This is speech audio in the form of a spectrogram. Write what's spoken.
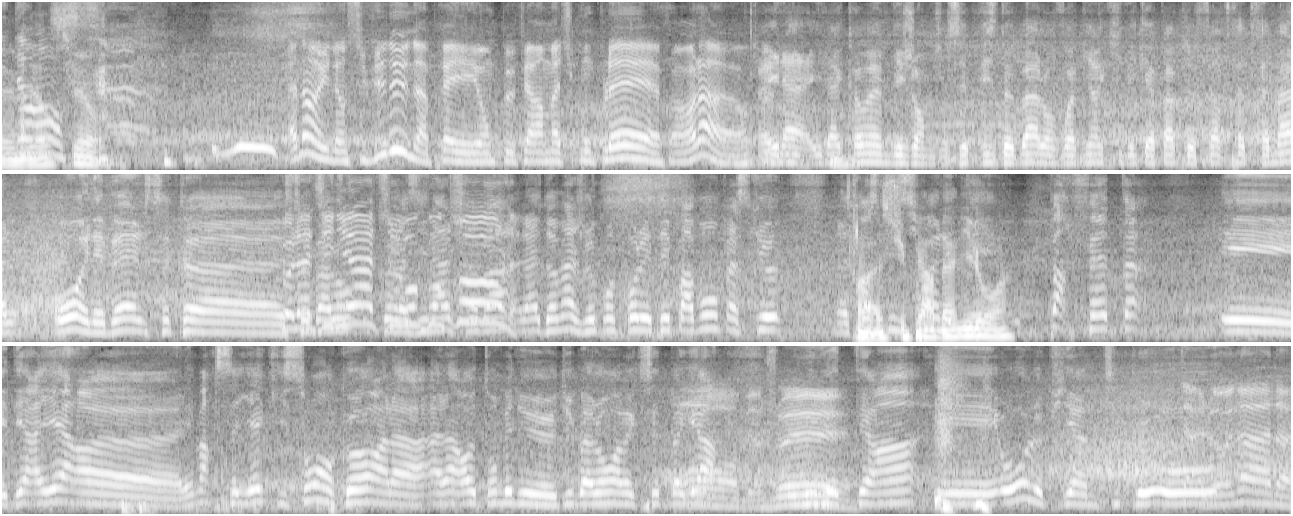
évidence. sûr. Ah non, il en suffit d'une. Après, on peut faire un match complet. Enfin voilà. entre- Ah, Il a, il a quand même des jambes sur ses prises de balles. On voit bien qu'il est capable de faire très très mal. Oh, elle est belle cette. Euh, ce contrôle. Là, là, dommage, le contrôle n'était pas bon parce que la Ah, super Danilo. hein. parfaite. Et derrière euh, les Marseillais qui sont encore à la, à la retombée du, du ballon avec cette bagarre Oh, bien au joué. milieu de terrain. Et oh, le pied un petit peu haut. Talonnade.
